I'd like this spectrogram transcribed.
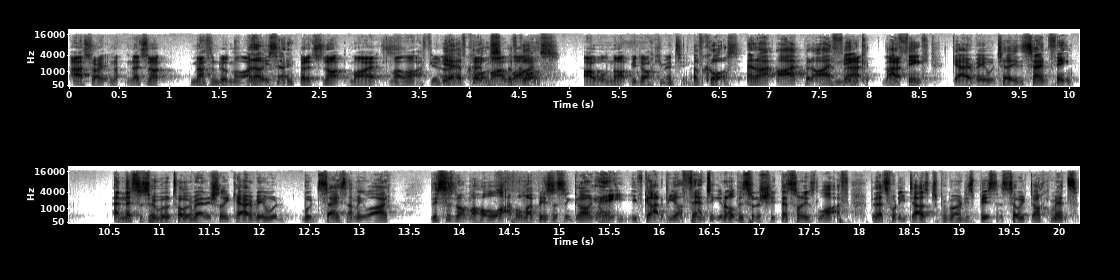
uh, sorry, no, no, it's not nothing to do with my life. I know what you're saying. but it's not my my life. You know. Yeah, of And course, my of life, course. I will not be documenting. Of course, and I, I but I And think that- I that- think Gary Vee would tell you the same thing, and this is who we were talking about initially. Gary Vee would would say something like, "This is not my whole life, all my business," and going, "Hey, you've got to be authentic," and all this sort of shit. That's not his life, but that's what he does to promote his business. So he documents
